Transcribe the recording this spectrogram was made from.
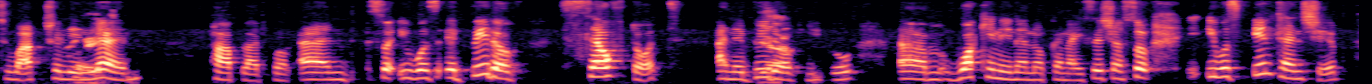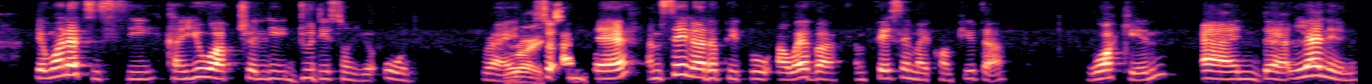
to actually right. learn Power Platform. And so it was a bit of self-taught and a bit yeah. of, you know, um, working in an organization. So it was internship. They wanted to see, can you actually do this on your own? Right? right. So I'm there, I'm seeing other people. However, I'm facing my computer, working and uh, learning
